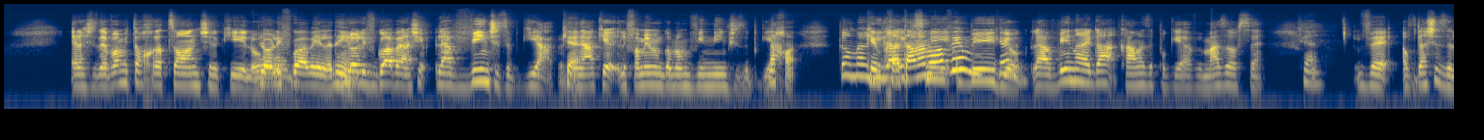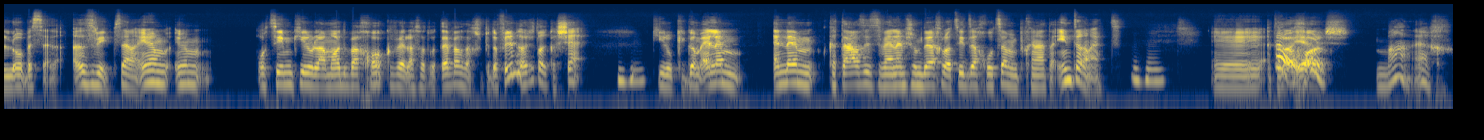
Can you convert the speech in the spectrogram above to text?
אלא שזה יבוא מתוך רצון של כאילו... לא לפגוע בילדים. לא לפגוע באנשים, להבין שזה פגיעה, כן. מבינה? כי לפעמים הם גם לא מבינים שזה פגיעה. נכון. אתה אומר, כי "he מבחינתם הם me", אוהבים, בדיוק. להבין רגע כמה זה פוגע ומה זה עושה. כן. והעובדה שזה לא בסדר. עזבי, בסדר, אם הם, אם הם רוצים כאילו לעמוד בחוק ולעשות whatever, זה עכשיו פדופילים זה עוד יותר קשה. מהמם. כאילו, כי גם אין להם, אין להם קתרזיס ואין להם שום דרך להוציא את זה החוצה מבחינת האינטרנט. מהמם. אה, אתה לא לא, יכול. יש. מה, איך?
